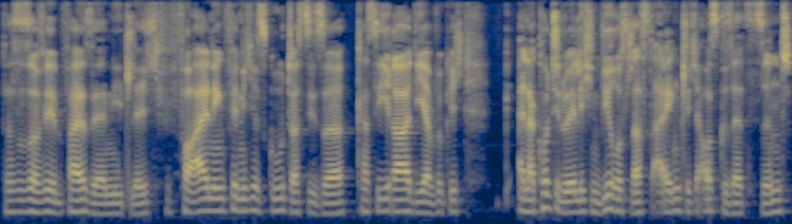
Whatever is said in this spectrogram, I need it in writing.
Das ist auf jeden Fall sehr niedlich. Vor allen Dingen finde ich es gut, dass diese Kassierer, die ja wirklich einer kontinuierlichen Viruslast eigentlich ausgesetzt sind,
